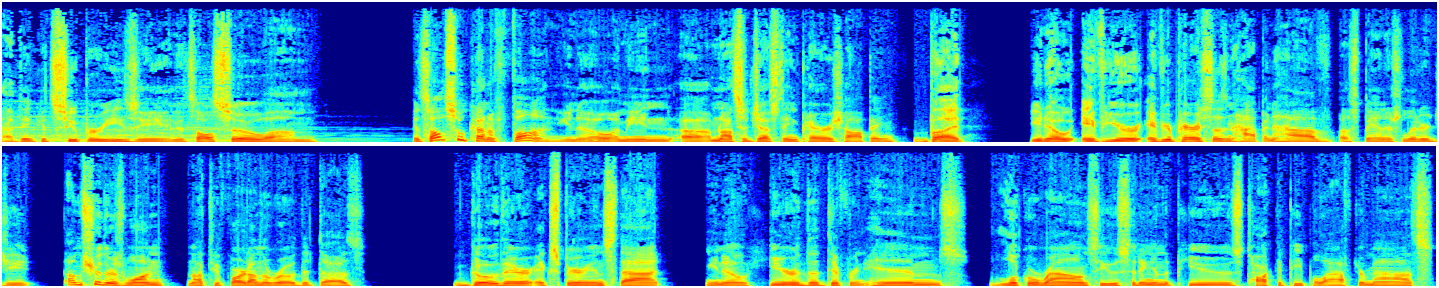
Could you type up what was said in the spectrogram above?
I think it's super easy, and it's also um, it's also kind of fun, you know. I mean, uh, I'm not suggesting parish hopping, but you know, if your if your parish doesn't happen to have a Spanish liturgy, I'm sure there's one not too far down the road that does. Go there, experience that, you know, hear the different hymns, look around, see who's sitting in the pews, talk to people after Mass.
